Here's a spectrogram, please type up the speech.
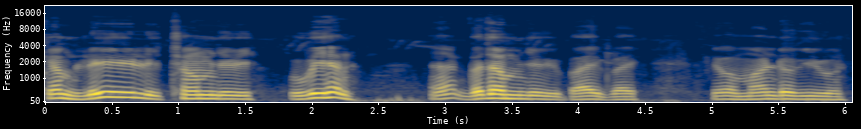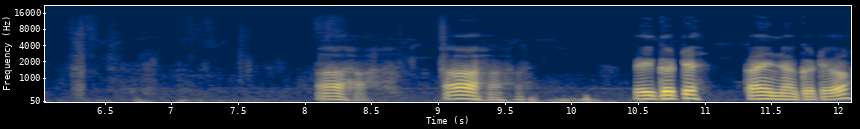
કેમ લીલી છમ જેવી ઊભી છે ને? હે, ગદમ જેવી, ભાઈ ભાઈ, એવા માંડવી હોય. હા હા હા હા હા કઈ ઘટે? કાંઈ ના ઘટે, હો.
